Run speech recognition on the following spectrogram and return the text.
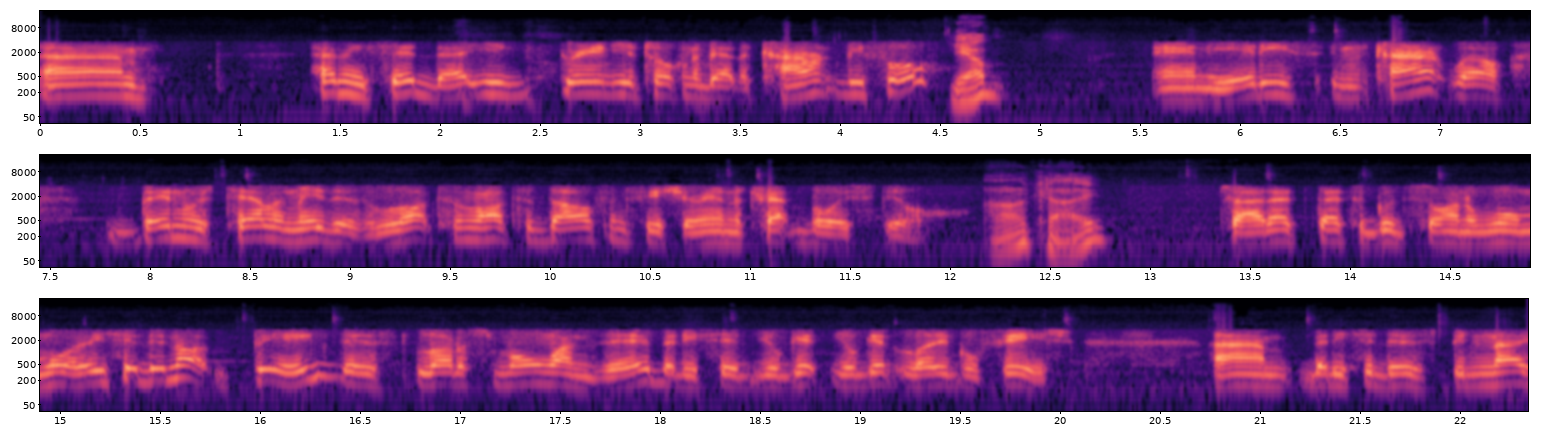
Um, having said that, you Grant, you're talking about the current before Yep. and the eddies in the current. Well, Ben was telling me there's lots and lots of dolphin fish around the trap boys still. Okay. So that that's a good sign of warm water. He said they're not big. There's a lot of small ones there, but he said you'll get you'll get legal fish. Um, but he said there's been no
